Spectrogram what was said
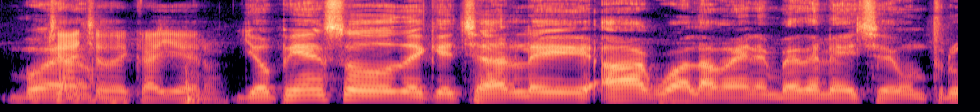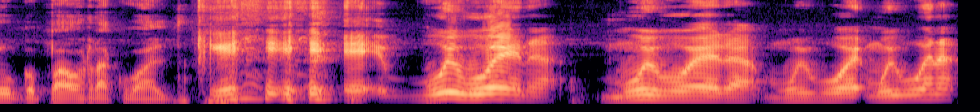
Bueno. muchachos decayeron. Yo pienso de que echarle agua a la vena en vez de leche es un truco para ahorrar cuarto. Muy buena, muy buena, muy buena, muy buena.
